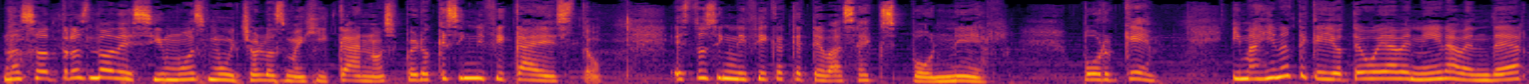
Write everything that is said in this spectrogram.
Nosotros lo decimos mucho los mexicanos, pero ¿qué significa esto? Esto significa que te vas a exponer. ¿Por qué? Imagínate que yo te voy a venir a vender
